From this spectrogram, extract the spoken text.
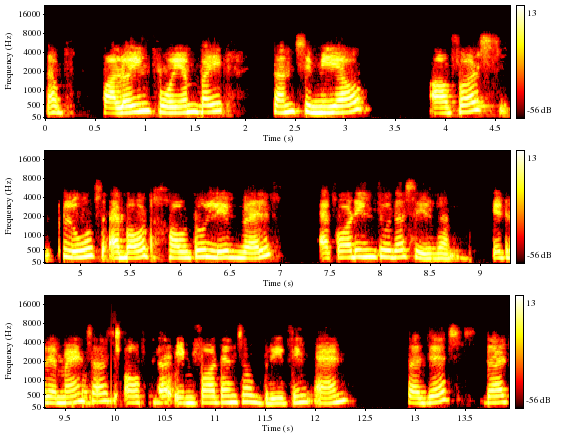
the following poem by Sun Simiao offers clues about how to live well according to the season. It reminds us of the importance of breathing and suggests that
